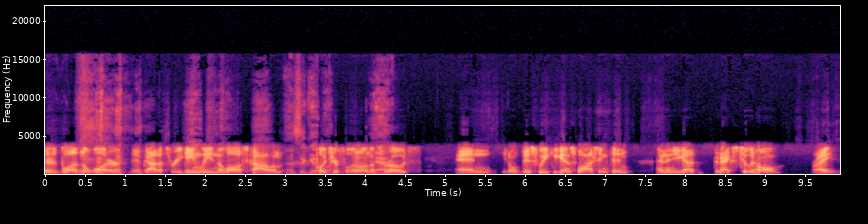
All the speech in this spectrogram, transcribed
There's blood in the water. They've got a three game lead in the loss column. That's a good Put one. your foot on the yeah. throats, and you know this week against Washington, and then you got the next two at home. Right,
